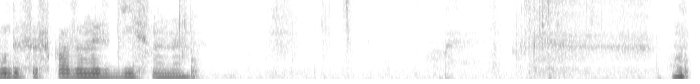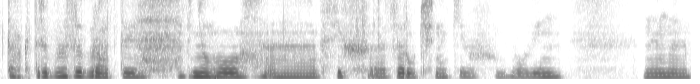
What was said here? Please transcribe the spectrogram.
Буде все сказане, здійснене. От так, треба забрати в нього е, всіх заручників, бо він ними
